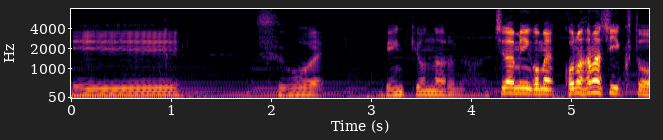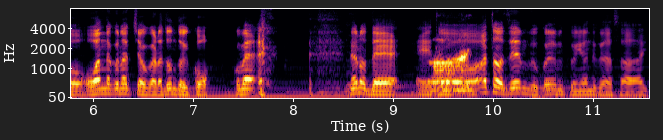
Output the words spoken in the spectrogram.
へえ。すごい。勉強になるな。ちなみにごめん。この話行くと終わんなくなっちゃうからどんどん行こう。ごめん。なので、えっ、はと、あとは全部小読くん読んでください。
